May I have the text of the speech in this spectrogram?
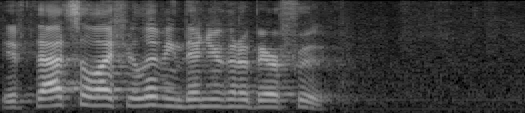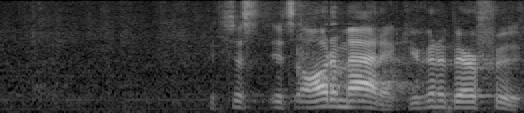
If that's the life you're living, then you're going to bear fruit. It's just, it's automatic. You're going to bear fruit.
